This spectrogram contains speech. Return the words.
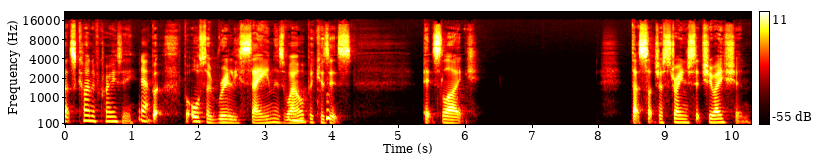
That's kind of crazy. Yeah. Mm. But but also really sane as well because it's it's like that's such a strange situation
